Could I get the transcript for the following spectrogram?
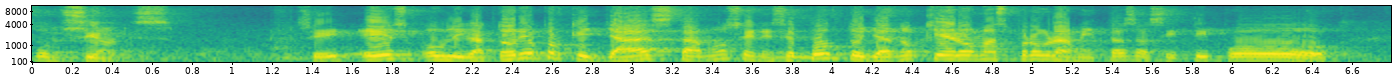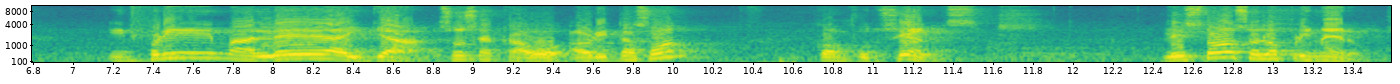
funciones. ¿sí? Es obligatorio porque ya estamos en ese punto. Ya no quiero más programitas así tipo imprima, lea y ya. Eso se acabó. Ahorita son con funciones. ¿Listo? Eso es lo primero.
